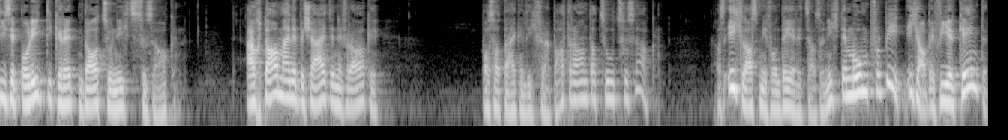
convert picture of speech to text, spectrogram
Diese Politiker hätten dazu nichts zu sagen. Auch da meine bescheidene Frage. Was hat eigentlich Frau Badran dazu zu sagen? Also ich lasse mir von der jetzt also nicht den Mund verbieten. Ich habe vier Kinder.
